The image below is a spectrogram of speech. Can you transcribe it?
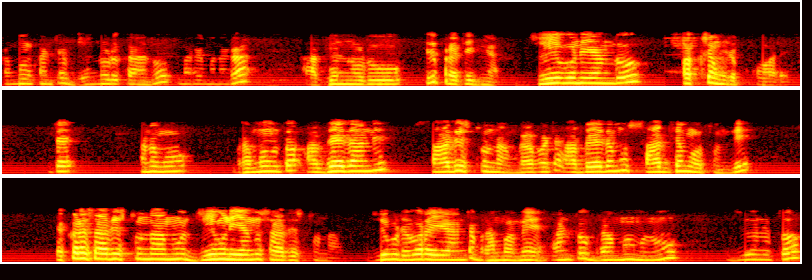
బ్రహ్మం కంటే భిన్నుడు కాదు మరేమనగా అభిన్నుడు. ఇది ప్రతిజ్ఞ. జీవుని యందు పక్షం చెప్పుకోవాలి. అంటే మనము బ్రహ్మముతో అభేదాన్ని సాధిస్తున్నాం. కాబట్టి అభేదము సాధ్యమవుతుంది. ఎక్కడ సాధిస్తున్నాము? జీవుని ఎందు సాధిస్తున్నాము. జీవుడు ఎవరయ్యా అంటే బ్రహ్మమే. అంటూ బ్రహ్మమును జీవునితో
